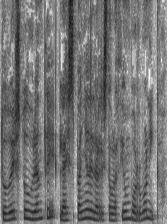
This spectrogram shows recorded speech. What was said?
todo esto durante la España de la Restauración Borbónica.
